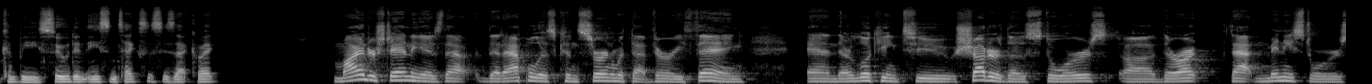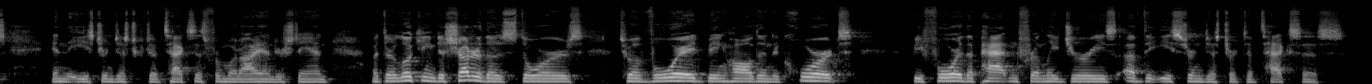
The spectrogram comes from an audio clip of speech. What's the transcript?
can be sued in Eastern Texas. Is that correct? My understanding is that that Apple is concerned with that very thing, and they're looking to shutter those stores. Uh, there aren't that many stores in the Eastern District of Texas, from what I understand, but they're looking to shutter those stores to avoid being hauled into court before the patent friendly juries of the Eastern District of Texas.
